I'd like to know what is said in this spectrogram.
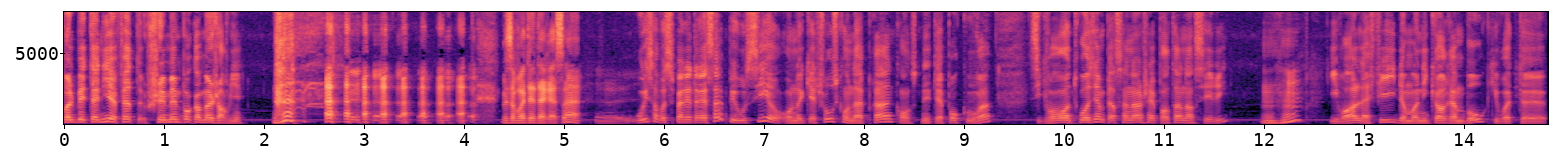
Paul Bettany a fait Je sais même pas comment j'en reviens. Mais ça va être intéressant. Oui, ça va être super intéressant. Puis aussi, on a quelque chose qu'on apprend qu'on n'était pas au courant c'est qu'il va y avoir un troisième personnage important dans la série. Mhm. Il va y avoir la fille de Monica Rambeau, qui va être euh,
